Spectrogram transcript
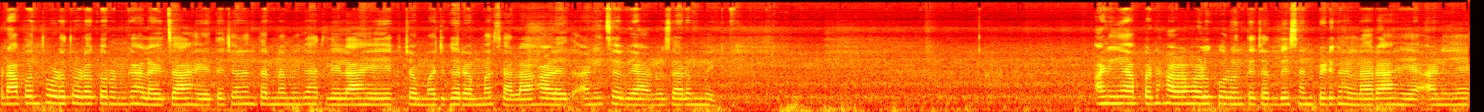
पण आपण थोडं थोडं करून घालायचं आहे. त्याच्यानंतरनं मी घातलेला आहे एक चम्मच गरम मसाला हळद आणि चवीनुसार मीठ. आणि आपण हळूहळू करून त्याच्यात बेसन पीठ घालणार आहे. आणि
